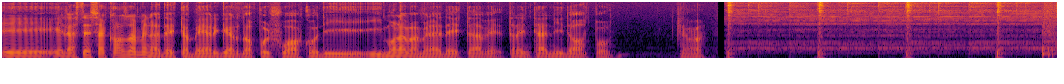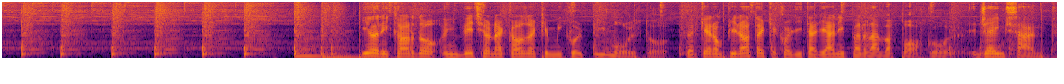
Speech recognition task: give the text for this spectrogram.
E, e, la stessa cosa me l'ha detta Berger dopo il fuoco di Imola, ma me l'ha detta 30 anni dopo. No? Io ricordo invece una cosa che mi colpì molto, perché era un pilota che con gli italiani parlava poco, James Hunt.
